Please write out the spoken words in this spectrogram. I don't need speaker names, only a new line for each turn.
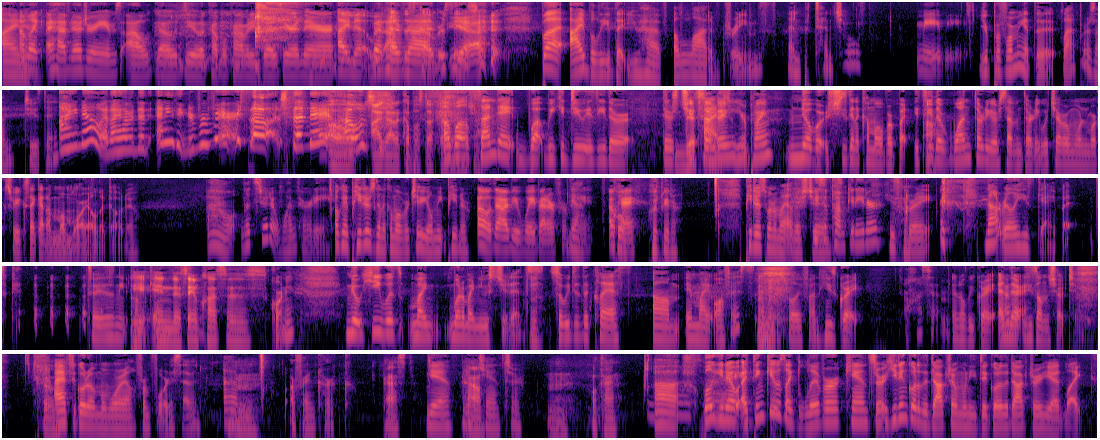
I know.
I'm like, I have no dreams. I'll go do a couple comedy shows here and there.
I know.
but
We've had
I'm
this
not,
conversation.
Yeah.
But I believe that you have a lot of dreams and potentials.
Maybe.
You're performing at the Flappers on Tuesday.
I know, and I haven't done anything to prepare. So Sunday, I
Oh,
will.
I got a couple stuff.
Oh well,
Sunday.
Sunday. What we could do is either there's two
this
times.
Sunday you're playing.
No, but she's gonna come over. But it's
Oh.
either 1.30 or seven thirty, whichever one works for you. Because I got a memorial to go to.
Oh, let's do it at 1.30.
Okay, Peter's gonna come over too. You'll meet Peter.
Oh, that would be way better for
Yeah,
me.
cool.
Okay.
Who's Peter?
Peter's one of my other students.
He's a pumpkin eater.
He's great. Not really. He's gay, but it's okay. So he doesn't eat
He,
pumpkin.
in the same class as Courtney.
No, he was my one of my new students.
Mm.
So we did the class um, in my office, and
Mhm.
it was really fun. He's great.
Awesome.
It'll be great, and
Okay.
he's on the show too.
So,
I have to go to a memorial from four to seven.
Um,
mm,
Our friend Kirk.
Passed.
Yeah, he had
How?
cancer.
Mm, what kind?
Uh,
so
Well, you know, I think it was like liver cancer. He didn't go to the doctor, and when he did go to the doctor, he had like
